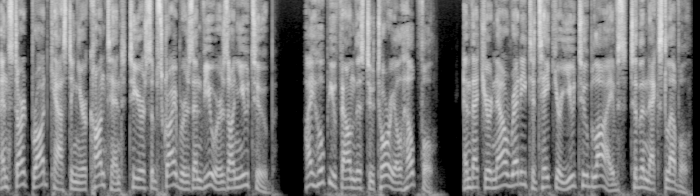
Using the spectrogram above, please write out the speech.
and start broadcasting your content to your subscribers and viewers on YouTube. I hope you found this tutorial helpful and that you're now ready to take your YouTube lives to the next level.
